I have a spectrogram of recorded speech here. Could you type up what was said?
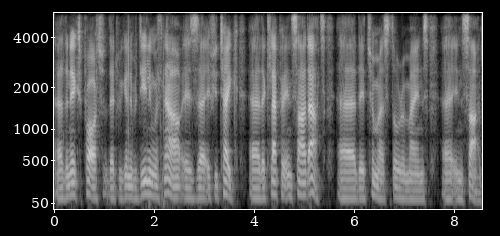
Uh, the next part that we're going to be dealing with now is uh, if you take uh, the clapper inside out, uh, the tuma still remains uh, inside.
